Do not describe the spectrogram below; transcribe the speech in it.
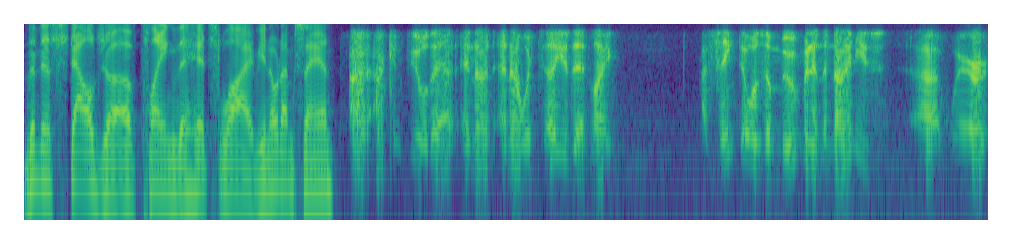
the nostalgia of playing the hits live. You know what I'm saying? I, I can feel that. And I, and I would tell you that, like, I think there was a movement in the 90s uh, where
